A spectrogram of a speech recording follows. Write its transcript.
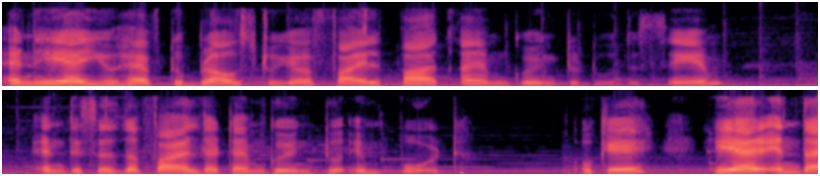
And here you have to browse to your file path. I am going to do the same. And this is the file that i'm going to import okay here in the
